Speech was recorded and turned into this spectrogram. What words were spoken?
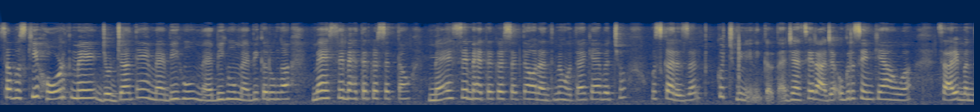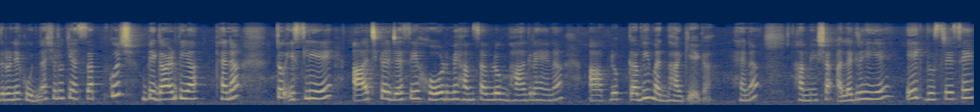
सब उसकी होड़ में जुट जाते हैं, मैं भी हूँ, मैं भी हूँ, मैं भी करूँगा, मैं इससे बेहतर कर सकता हूँ, मैं इससे बेहतर कर सकता हूँ। और अंत में होता है क्या है बच्चों? उसका रिज़ल्ट कुछ भी नहीं निकलता है। जैसे राजा उग्रसेन क्या हुआ, सारे बंदरों ने कूदना शुरू किया, सब कुछ बिगाड़ दिया, है ना? तो इसलिए आजकल जैसे होड़ में हम सब लोग भाग रहे हैं ना, आप लोग कभी मत भागिएगा, है ना? हमेशा अलग रहिए, एक दूसरे से,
